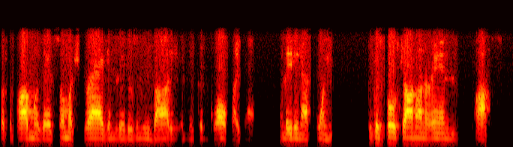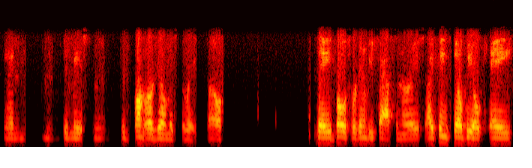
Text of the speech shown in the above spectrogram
but the problem was they had so much drag and there was a new body and they couldn't qualify that, and they didn't have points because both John Hunter and Pops and did miss the front row Joe missed the race. So they both were going to be fast in the race. I think they'll be okay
